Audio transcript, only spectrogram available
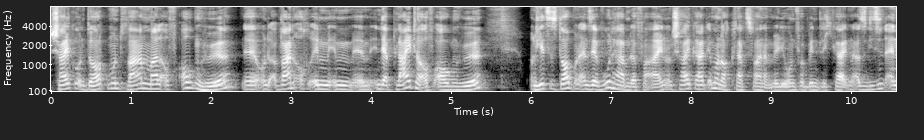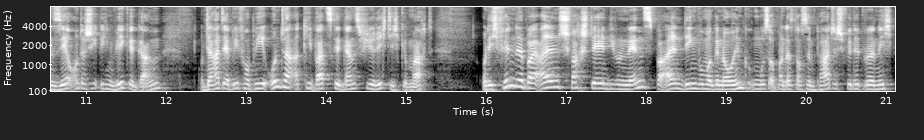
Schalke und Dortmund waren mal auf Augenhöhe äh, und waren auch im, im, im, in der Pleite auf Augenhöhe. Und jetzt ist Dortmund ein sehr wohlhabender Verein und Schalke hat immer noch knapp 200 Millionen Verbindlichkeiten. Also die sind einen sehr unterschiedlichen Weg gegangen. Und da hat der BVB unter Aki Watzke ganz viel richtig gemacht. Und ich finde, bei allen Schwachstellen, die du nennst, bei allen Dingen, wo man genau hingucken muss, ob man das noch sympathisch findet oder nicht,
